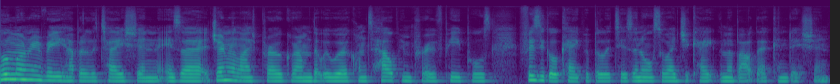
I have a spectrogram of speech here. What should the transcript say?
Pulmonary rehabilitation is a generalised programme that we work on to help improve people's physical capabilities and also educate them about their condition.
